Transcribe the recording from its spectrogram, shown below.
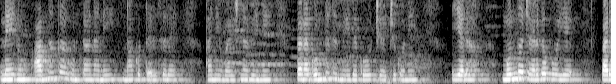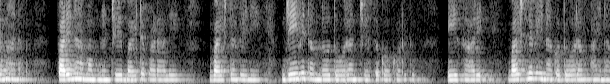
నేను అందంగా ఉంటానని నాకు తెలుసులే అని వైష్ణవిని తన గుండెల మీదకు చేర్చుకొని ఎలా ముందు జరగబోయే పరిమాణ పరిణామం నుంచి బయటపడాలి వైష్ణవిని జీవితంలో దూరం చేసుకోకూడదు. ఈసారి వైష్ణవి నాకు దూరం అయినా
